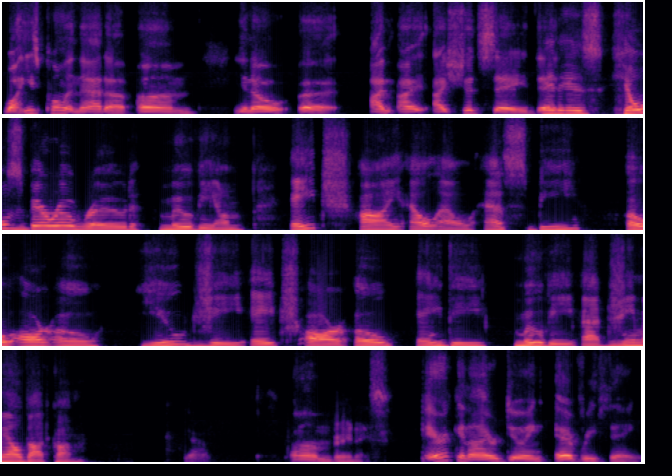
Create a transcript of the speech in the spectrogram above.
While he's pulling that up, um, you know, uh, I'm I I should say that It is Hillsborough Road movie. Um, H I L L S B O R O U G H R O A D movie at gmail.com. Yeah. Um, Very nice. Eric and I are doing everything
